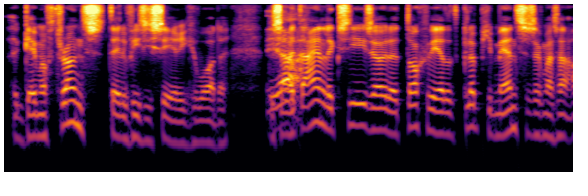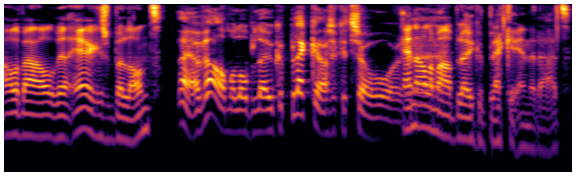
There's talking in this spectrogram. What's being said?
Game of Thrones televisieserie geworden. Dus Ja. uiteindelijk zie je zo dat toch weer dat clubje mensen, zeg maar, zijn allemaal wel ergens beland. Nou ja, wel allemaal op leuke plekken als ik het zo hoor. En Eh, allemaal op leuke plekken, inderdaad.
